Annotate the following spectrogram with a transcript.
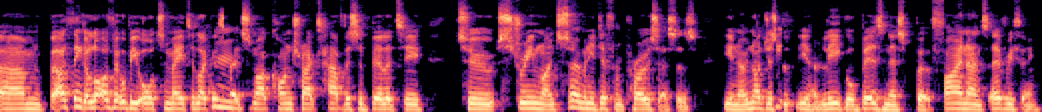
Um, but I think a lot of it will be automated. Like mm. I said, hmm. smart contracts have this ability to streamline so many different processes you know, not just, you know, legal business, but finance, everything.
